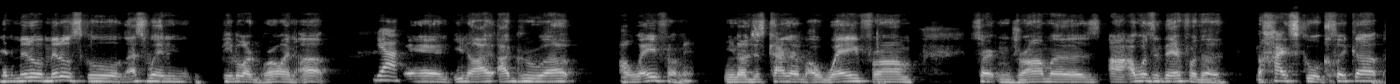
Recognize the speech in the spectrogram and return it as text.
in the middle of middle school, that's when people are growing up. Yeah. And you know, I, I grew up away from it. You know, just kind of away from certain dramas. Uh, I wasn't there for the the high school click up.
